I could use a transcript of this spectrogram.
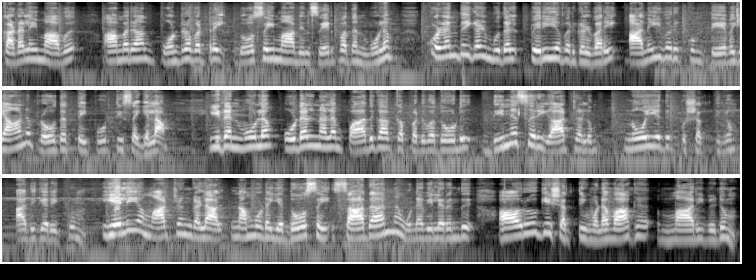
கடலை மாவு அமராந்த் போன்றவற்றை தோசை மாவில் சேர்ப்பதன் மூலம் குழந்தைகள் முதல் பெரியவர்கள் வரை அனைவருக்கும் தேவையான புரோதத்தை பூர்த்தி செய்யலாம். இதன் மூலம் உடல் நலம் பாதுகாக்கப்படுவதோடு தினசரி ஆற்றலும் நோய் எதிர்ப்பு சக்தியும் அதிகரிக்கும். எளிய மாற்றங்களால் நம்முடைய தோசை சாதாரண உணவிலிருந்து ஆரோக்கிய சக்தி உணவாக மாறிவிடும்.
